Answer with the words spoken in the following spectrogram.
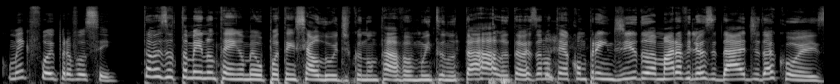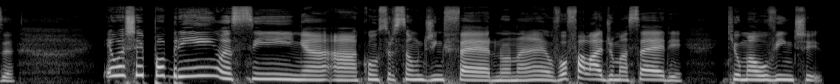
Como é que foi para você? Talvez eu também não tenha, o meu potencial lúdico não estava muito no talo, talvez eu não tenha compreendido a maravilhosidade da coisa. Eu achei pobrinho, assim, a, a construção de inferno, né? Eu vou falar de uma série que uma ouvinte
